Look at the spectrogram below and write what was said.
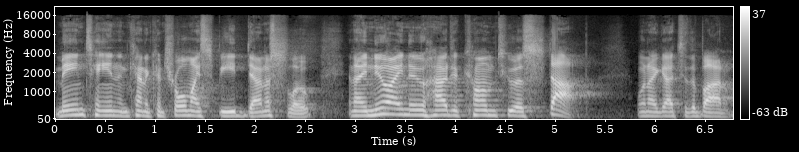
maintain and kind of control my speed down a slope. And I knew I knew how to come to a stop when I got to the bottom.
